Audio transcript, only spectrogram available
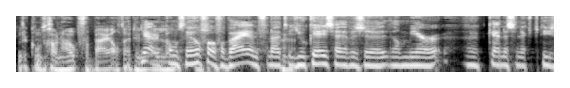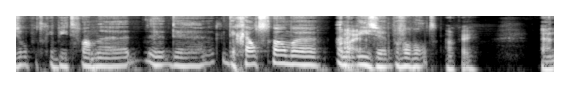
Er komt gewoon hoop voorbij altijd in Ja, er Nederland. komt heel Dus- veel voorbij. En vanuit de UK hebben ze dan meer kennis en expertise op het gebied van de, de, de geldstromenanalyse bijvoorbeeld. Oké. En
